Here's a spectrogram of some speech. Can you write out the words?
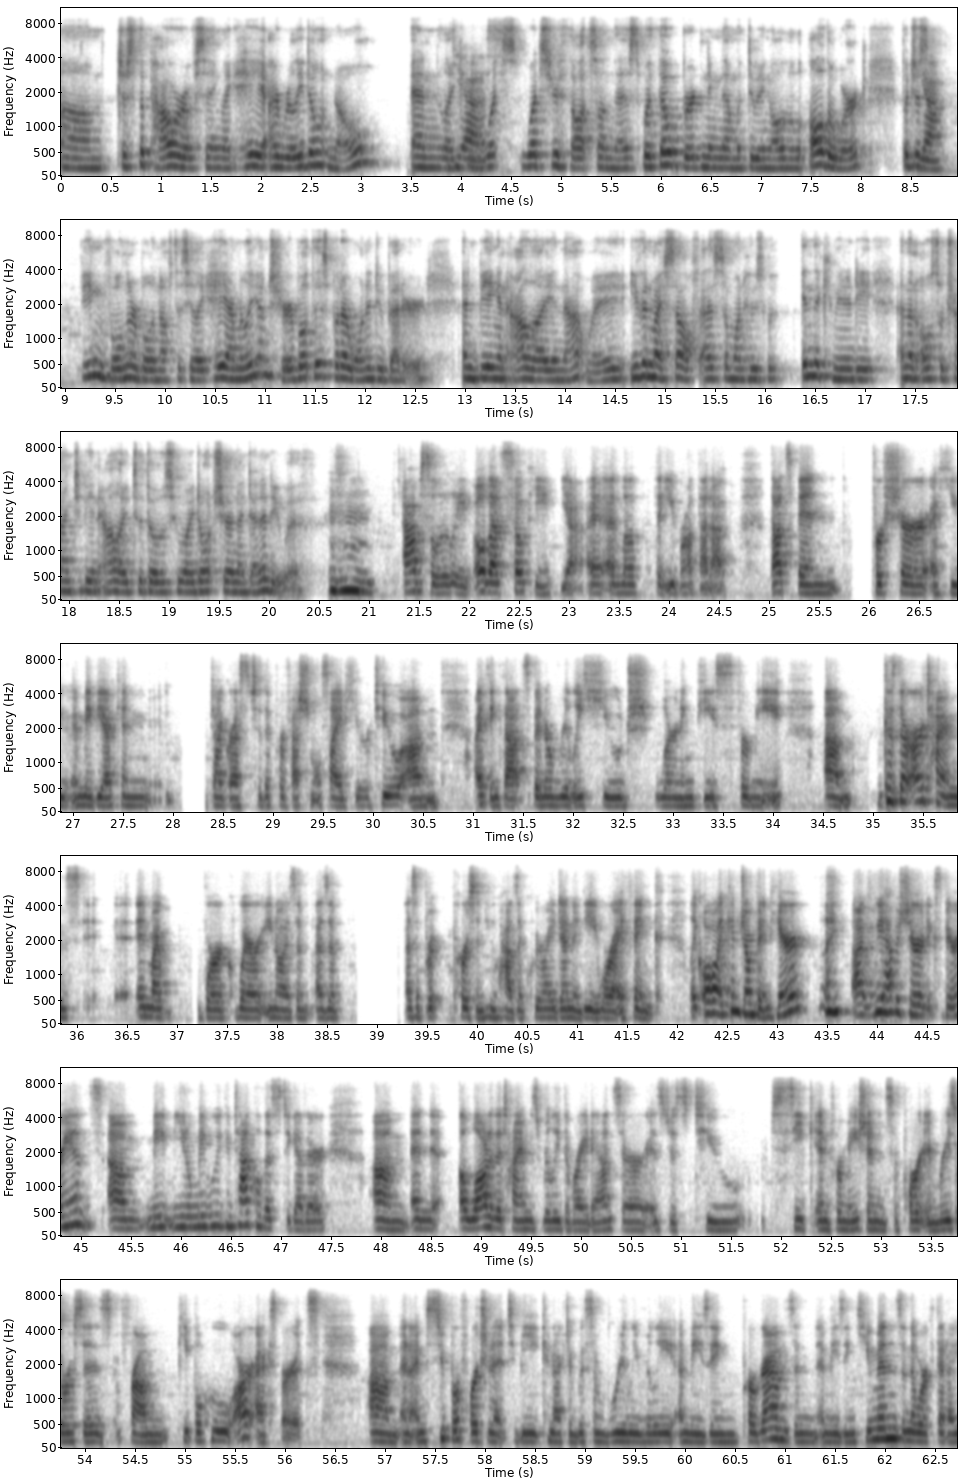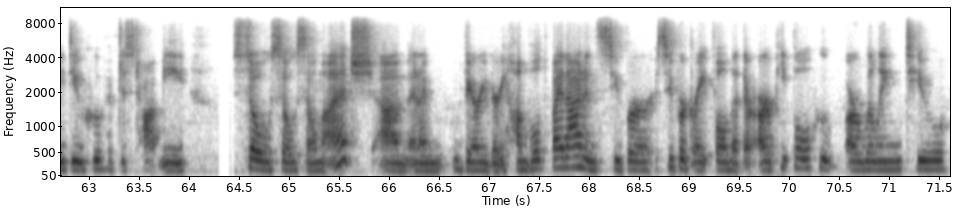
um, just the power of saying like hey I really don't know and like yes. what's what's your thoughts on this without burdening them with doing all the all the work but just yeah. being vulnerable enough to say like hey i'm really unsure about this but i want to do better and being an ally in that way even myself as someone who's in the community and then also trying to be an ally to those who i don't share an identity with mm-hmm. absolutely oh that's so key yeah I, I love that you brought that up that's been for sure a huge and maybe i can digress to the professional side here too. Um, I think that's been a really huge learning piece for me um, because there are times in my work where you know as a as a as a person who has a queer identity where i think like oh i can jump in here like I, we have a shared experience um maybe you know maybe we can tackle this together Um, and a lot of the times, really, the right answer is just to seek information and support and resources from people who are experts. Um, and I'm super fortunate to be connected with some really, really amazing programs and amazing humans in the work that I do who have just taught me so, so, so much. Um, and I'm very, very humbled by that and super, super grateful that there are people who are willing to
